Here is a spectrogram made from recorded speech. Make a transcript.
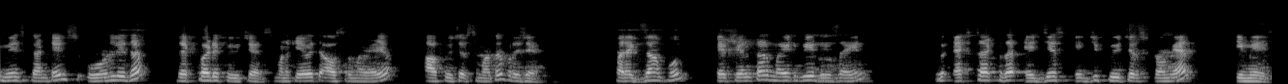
image contents only the required futures మనకి ఏవైతే అవసరమయ్యాయో ఆ ఫ్యూచర్స్ మాత్రం present for example a filter might be design to extract the edges edge futures from an image.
